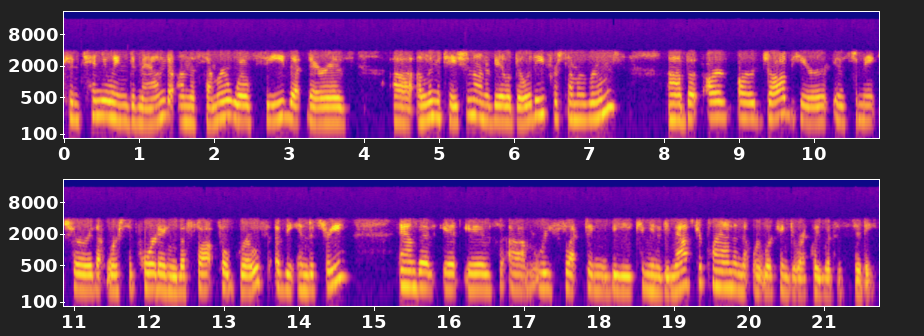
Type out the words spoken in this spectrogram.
continuing demand on the summer will see that there is uh, a limitation on availability for summer rooms. Uh, but our, our job here is to make sure that we're supporting the thoughtful growth of the industry and that it is um, reflecting the community master plan and that we're working directly with the city.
